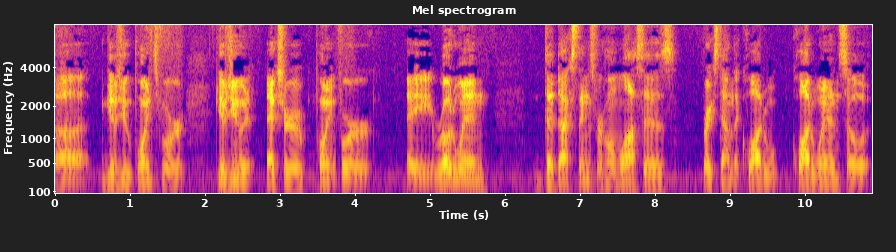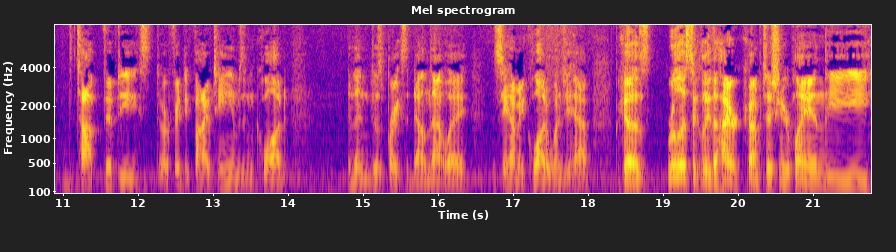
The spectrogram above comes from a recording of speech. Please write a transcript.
uh, gives you points for gives you an extra point for a road win deducts things for home losses, breaks down the quad quad wins, so the top 50 or 55 teams in quad and then just breaks it down that way and see how many quad wins you have because realistically the higher competition you're playing the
